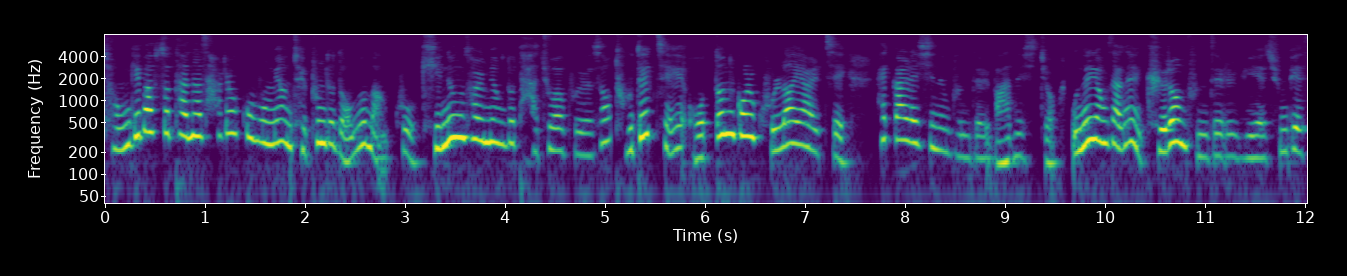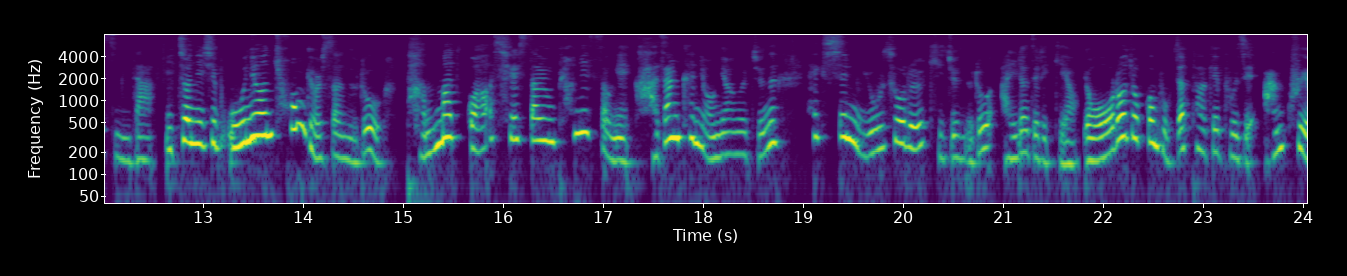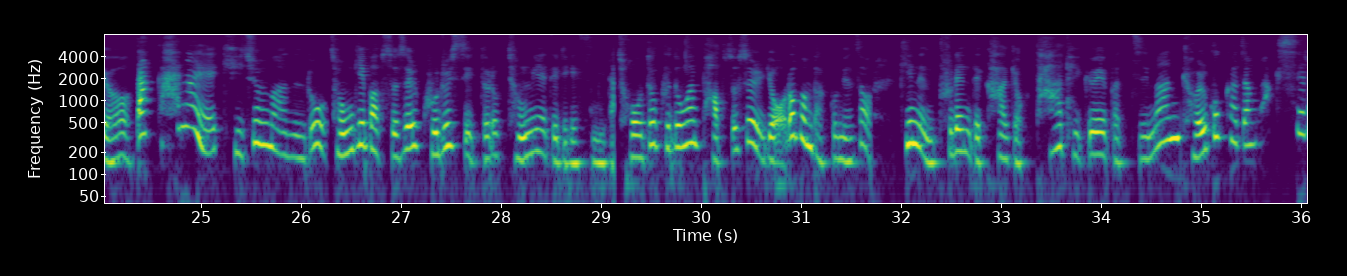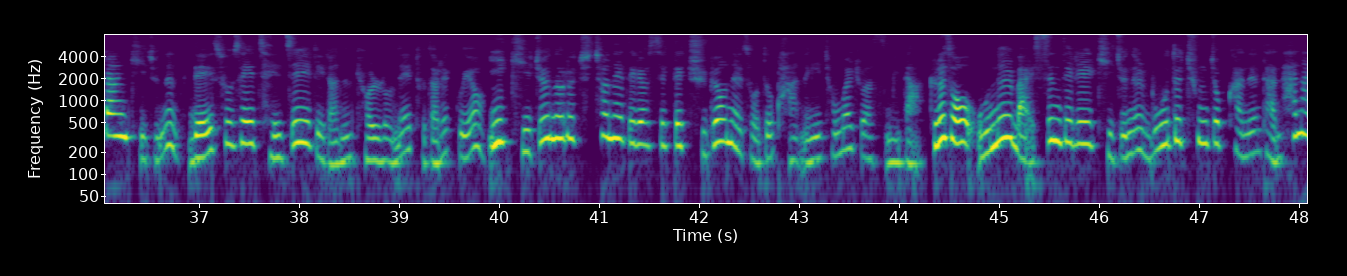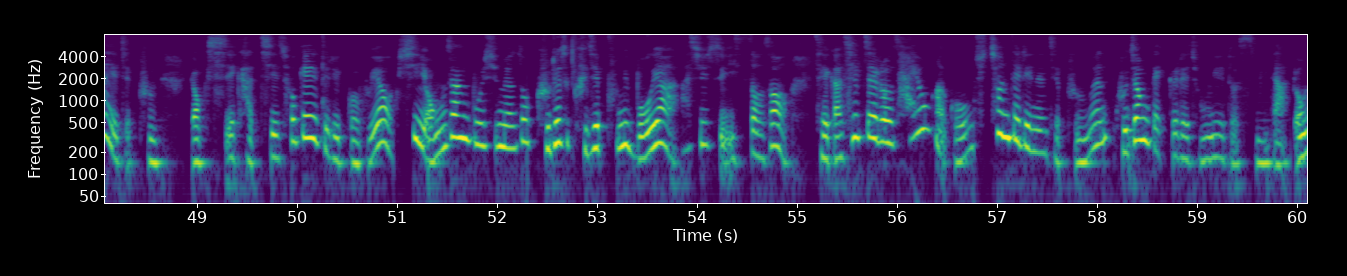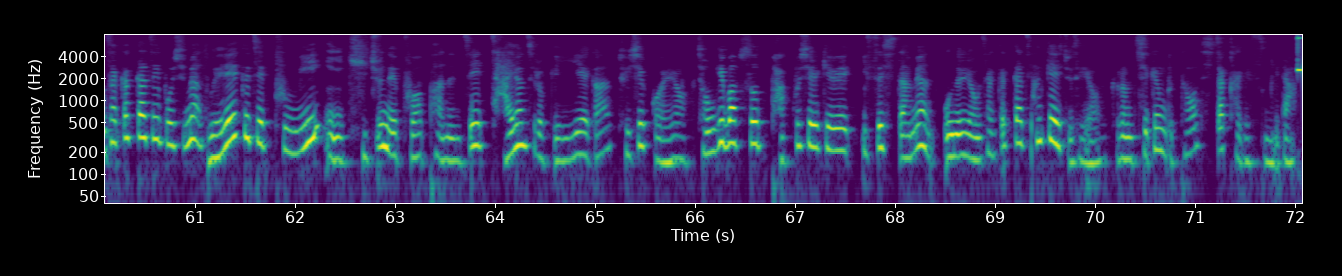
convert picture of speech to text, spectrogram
전기밥솥 하나 사려고 보면 제품도 너무 많고 기능 설명도 다 좋아 보여서 도대체 어떤 걸 골라야 할지 헷갈리시는 분들 많으시죠. 오늘 영상은 그런 분들을 위해 준비했습니다. 2025년 총 결산으로 밥맛과 실사용 편의성에 가장 큰 영향을 주는 핵심 요소를 기준으로 알려드릴게요. 여러 조건 복잡하게 보지 않고요. 딱 하나의 기준만으로 전기밥솥을 고를 수 있도록 정리해 드리겠습니다. 저도 그동안 밥솥을 여러 번 바꾸면서 기능, 브랜드, 가격 다 비교해 봤지만 결국 가장 확실한 기준은 내솥의 재질이라는 결론에 도달했고요. 이 기준으로 추천해 드렸을 때 주변에서도 반응이 정말 좋았습니다. 그래서 오늘 말씀드릴 기준을 모두 충족하는 단 하나의 제품 역시 같이 소개해 드릴 거고요. 혹시 영상 보시면서 그래서 그 제품이 뭐야 하실 수 있어서 제가 실제로 사용하고 추천드리는 제품은 고정 댓글에 정리해 두었습니다. 영상 끝까지 보시면 왜 그 제품 이 이 기준에 부합하는지 자연스럽게 이해가 되실 거예요. 전기밥솥 바꾸실 계획 있으시다면 오늘 영상 끝까지 함께 해주세요. 그럼 지금부터 시작하겠습니다.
